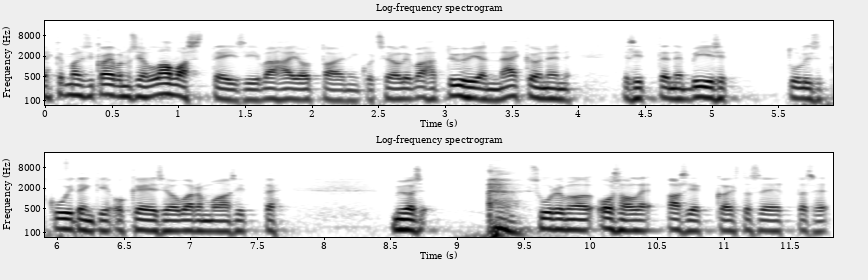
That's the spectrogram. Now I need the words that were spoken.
ehkä mä olisin kaivannut siihen lavasteisiin vähän jotain, niin kuin, että se oli vähän tyhjän näköinen, ja sitten ne biisit tuli sitten kuitenkin, okei, se on varmaan sitten myös suurimmalle osalle asiakkaista se, että se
